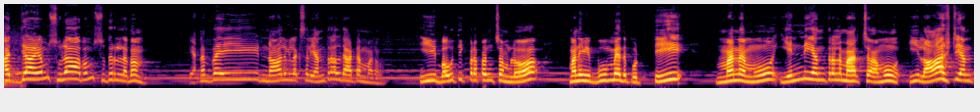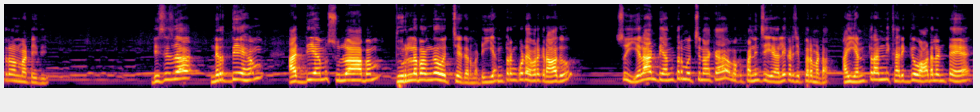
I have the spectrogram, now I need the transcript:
అధ్యాయం సులాభం సుదుర్లభం. ఎనభై నాలుగు లక్షల యంత్రాలు దాటాం మనం. ఈ భౌతిక ప్రపంచంలో మనం ఈ భూమి మీద పుట్టి మనము ఎన్ని యంత్రాలు మార్చాము? ఈ లాస్ట్ యంత్రం అనమాట ఇది. దిస్ ఇస్ అ నిర్దేహం అధ్యయం సులాభం దుర్లభంగా వచ్చేది అనమాట ఈ యంత్రం కూడా ఎవరికి రాదు. సో ఇలాంటి యంత్రం వచ్చినాక ఒక పని చేయాలి. ఇక్కడ చెప్పారన్నమాట. ఆ యంత్రాన్ని సరిగ్గా వాడాలంటే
